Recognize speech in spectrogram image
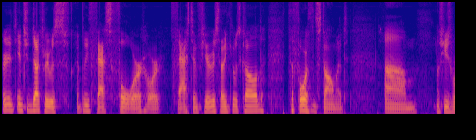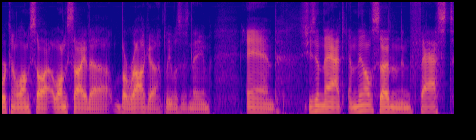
introductory was I believe Fast Four or Fast and Furious I think it was called the fourth installment. Um, she's working alongside alongside uh, Baraga I believe was his name, and she's in that. And then all of a sudden in Fast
